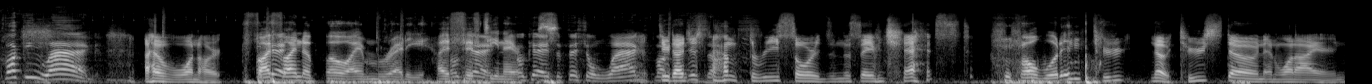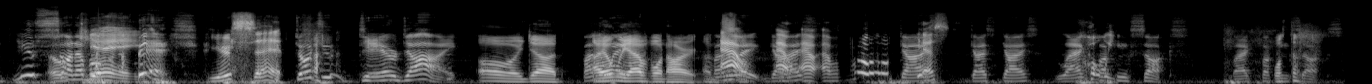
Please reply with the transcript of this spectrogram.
Fucking lag. I have one heart. If Okay. I find a bow, I am ready. I have Okay, 15 arrows. okay, it's official. Lag. Dude, I just sucks. found three swords in the same chest. All wooden? two, no, two stone and one iron. You son Okay. of a bitch! You're set. Don't you dare die. Oh my god. By the I only have one heart. I'm By the Ow, way, ow, ow, ow. guys, Yes. guys, guys, lag Holy- fucking sucks. Lag fucking What the sucks.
